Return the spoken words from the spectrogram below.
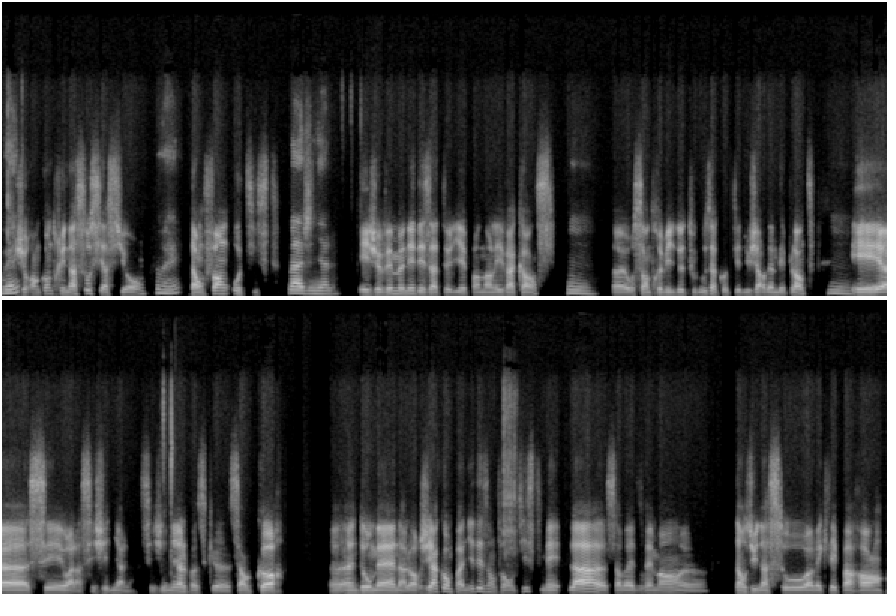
je rencontre une association d'enfants autistes. Ah, génial. Et je vais mener des ateliers pendant les vacances. Hmm. Euh, au centre-ville de Toulouse, à côté du Jardin des Plantes. Hmm. Et c'est voilà, c'est génial. C'est génial parce que c'est encore un domaine. Alors, j'ai accompagné des enfants autistes, mais là, ça va être vraiment euh, dans une asso avec les parents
